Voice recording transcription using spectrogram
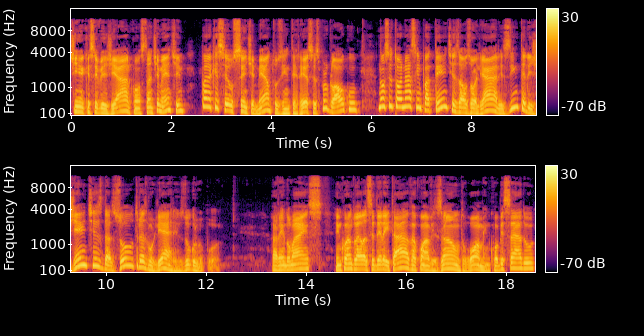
tinha que se vigiar constantemente para que seus sentimentos e interesses por Glauco não se tornassem patentes aos olhares inteligentes das outras mulheres do grupo. Além do mais, enquanto ela se deleitava com a visão do homem cobiçado,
